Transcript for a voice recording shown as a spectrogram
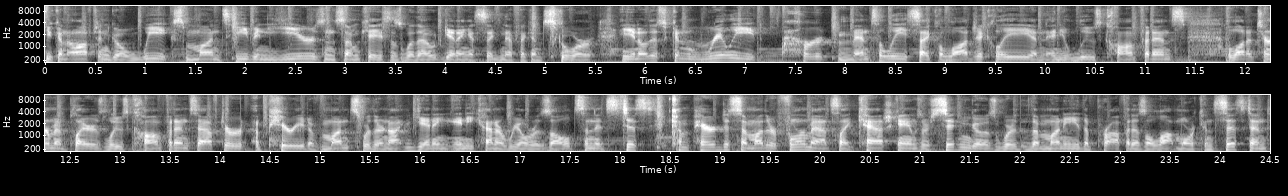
you can often go weeks, months, even years in some cases without getting a significant score. You know, this can really hurt mentally, psychologically, and, and you lose confidence. A lot of tournament players lose confidence after a period of months where they're not getting any kind of real results. And it's just compared to some other formats like cash games or sit and goes where the money, the profit is a lot more consistent.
